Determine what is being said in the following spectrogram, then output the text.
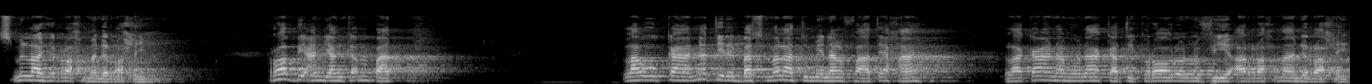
Bismillahirrahmanirrahim. Rabi'an yang keempat, Laukanatil basmalatu minal fatihah, lakana hunaka tikrarun fi ar-rahmanir rahim.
